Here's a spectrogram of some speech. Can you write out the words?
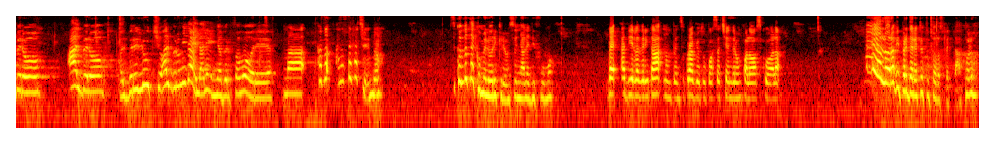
Albero! Albero! Alberelluccio, Albero, mi dai la legna per favore? Ma cosa, cosa stai facendo? Secondo te come lo ricreo un segnale di fumo? Beh, a dire la verità, non penso proprio tu possa accendere un falò a scuola. E allora vi perderete tutto lo spettacolo.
